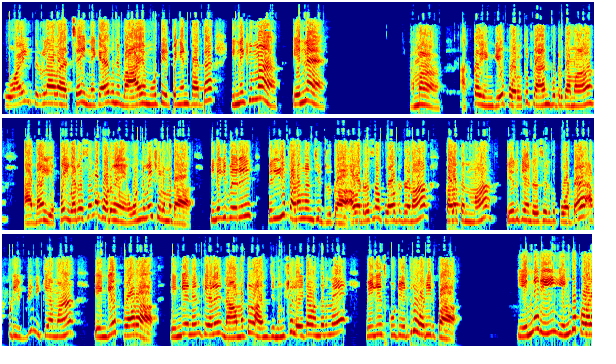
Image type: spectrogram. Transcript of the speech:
கோயில் திருவிழாவாச்சே இன்னைக்காவது கொஞ்சம் வாயை மூட்டி இருப்பீங்கன்னு பார்த்தா இன்னைக்குமா? என்ன? அம்மா அக்கா எங்கேயோ போறதுக்கு பிளான் போட்டிருக்காமா அதான் எப்ப இவ ட்ரெஸ் நான் போடுவேன் ஒண்ணுமே சொல்ல மாட்டா. இன்னைக்கு பேரு பெரிய படம் நினைச்சிட்டு இருக்கா. அவ ட்ரெஸ் நான் போட்டுட்டேனா? கலத்தனமா எதுக்கு என் ட்ரெஸ் எடுத்து போட்ட? அப்படி இப்படி நிக்காம எங்கேயோ போறா. எங்க என்னன்னு கேளு. நான் மட்டும் அஞ்சு நிமிஷம் லேட்டா வந்திருந்தேன். வெளியே ஸ்கூட்டி எடுத்துட்டு ஓடி இருப்பா என்னடி எங்க போற?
